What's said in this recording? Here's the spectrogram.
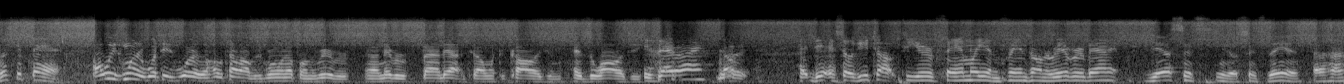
Look at that. I always wondered what these were the whole time I was growing up on the river, and I never found out until I went to college and had zoology. Is that right? Right. Hey, did- So have you talked to your family and friends on the river about it? Yeah, since you know, since then, Uh-huh.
